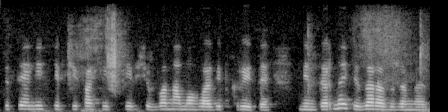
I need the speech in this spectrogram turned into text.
спеціалістів чи фахівців, щоб вона могла відкрити в інтернеті. Зараз вже ми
